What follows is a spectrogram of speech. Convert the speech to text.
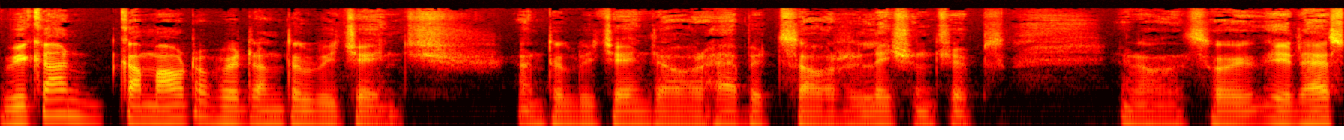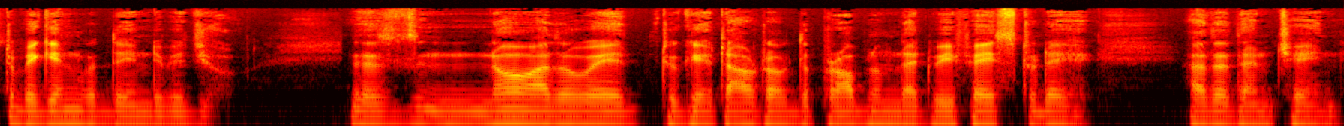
We can't come out of it until we change, until we change our habits, our relationships. You know, so it has to begin with the individual. There's no other way to get out of the problem that we face today other than change.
